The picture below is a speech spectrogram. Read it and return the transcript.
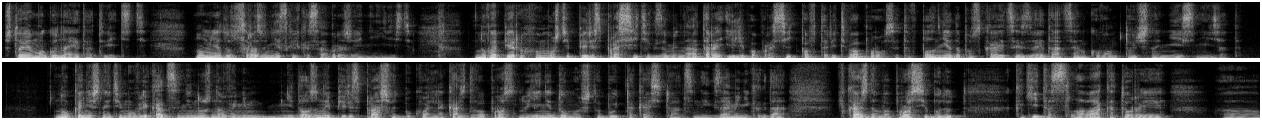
Что я могу на это ответить? Ну, у меня тут сразу несколько соображений есть. Ну, во-первых, вы можете переспросить экзаменатора или попросить повторить вопрос. Это вполне допускается, и за это оценку вам точно не снизят. Ну, конечно, этим увлекаться не нужно, вы не, не должны переспрашивать буквально каждый вопрос, но я не думаю, что будет такая ситуация на экзамене, когда в каждом вопросе будут какие-то слова, которые э,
